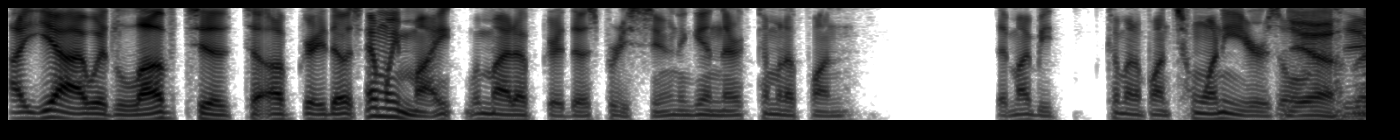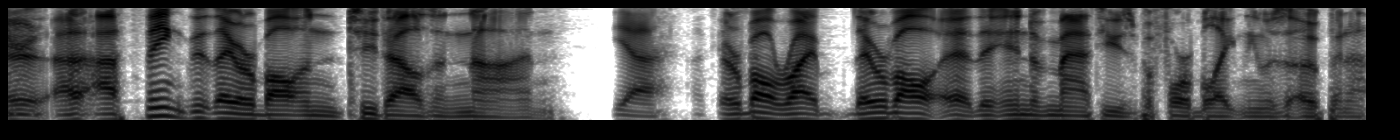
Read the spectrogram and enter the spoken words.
I, yeah, I would love to to upgrade those, and we might we might upgrade those pretty soon. Again, they're coming up on. They might be coming up on 20 years old. Yeah, soon. I, I think that they were bought in 2009. yeah. They were bought right. They were bought at the end of Matthews before Blakeney was open. I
